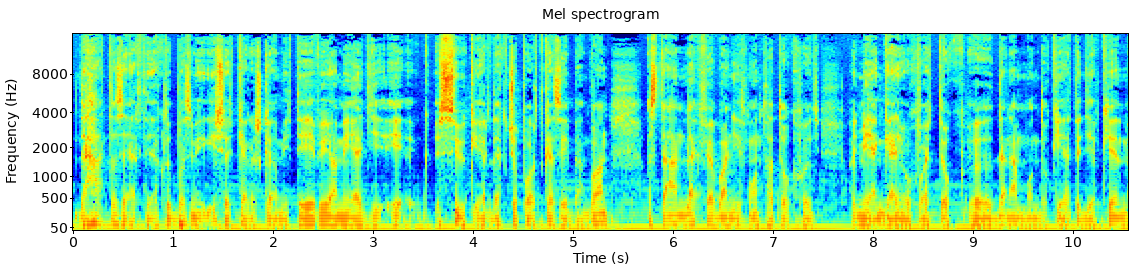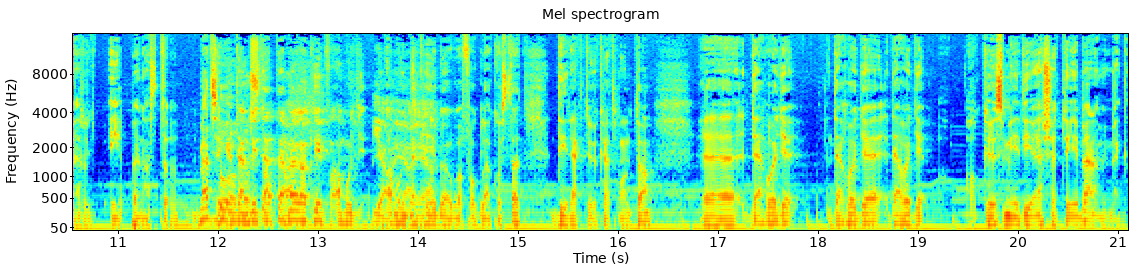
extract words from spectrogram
de hát az RTL Klub az mégis egy kereskedelmi tévé, ami egy szűk érdekcsoport kezében van. Aztán legfeljebb annyit mondhatok, hogy, hogy milyen genyók vagytok, de nem mondok ilyet egyébként, mert hogy éppen azt a mert céget említettem meg, aki amúgy, ja, amúgy ja, ja. foglalkoztat, direkt őket mondta, de hogy, de hogy, de hogy a közmédia esetében, ami meg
